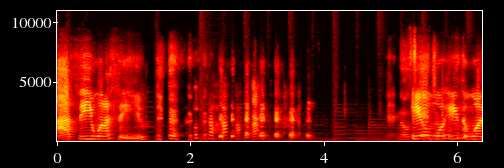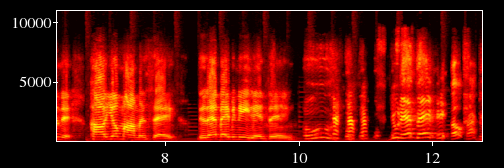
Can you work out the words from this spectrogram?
I see you when I see you. no He'll schedule. one- he's the one that call your mama and say, "Do that baby need anything? Ooh. Do that, baby. Oh Do that, Do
